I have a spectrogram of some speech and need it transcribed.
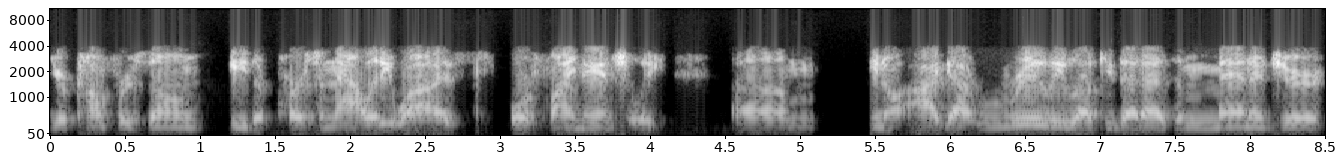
your comfort zone, either personality wise or financially. Um, you know, I got really lucky that as a manager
